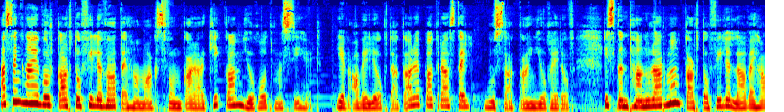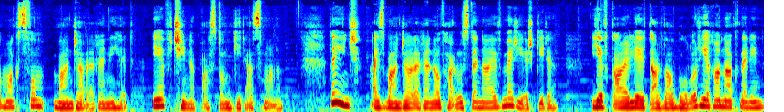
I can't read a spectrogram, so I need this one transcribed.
Ասենք նաև որ կարտոֆիլը վատ է համակցվում կարագի կամ յուղոտ մսի հետ եւ ավելի օգտակար է պատրաստել բուսական յուղերով։ Իսկ ընդհանուր առմամբ կարտոֆիլը լավ է համակցվում բանջարեղենի հետ եւ չի նպաստում գիրացմանը։ Դե ի՞նչ, այս բանջարեղենով հարուստ է նաև մեր երկիրը, եւ կարելի է տարվա բոլոր եղանակներին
